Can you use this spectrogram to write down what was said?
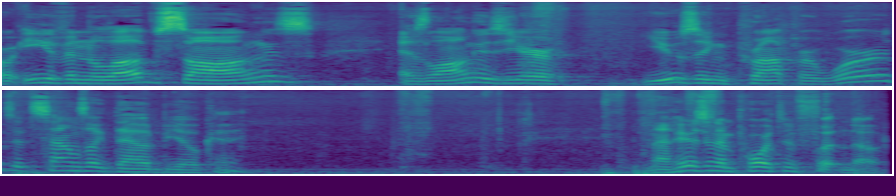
or even love songs, as long as you're using proper words, it sounds like that would be okay. Now, here's an important footnote.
